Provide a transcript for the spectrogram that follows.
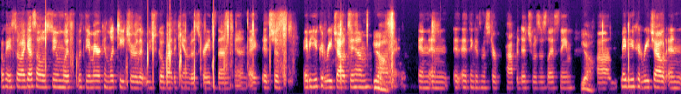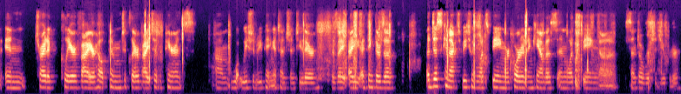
Okay, so I guess I'll assume with, with the American Lit teacher that we should go by the Canvas grades then. And I, it's just, maybe you could reach out to him. Yeah. um, And, and I I think it's Mr. Papadich was his last name. Yeah. Um, maybe you could reach out and, and try to clarify or help him to clarify to the parents um, what we should be paying attention to there. Because I, I, I think there's a, a disconnect between what's being recorded in Canvas and what's being uh, sent over to Jupiter.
